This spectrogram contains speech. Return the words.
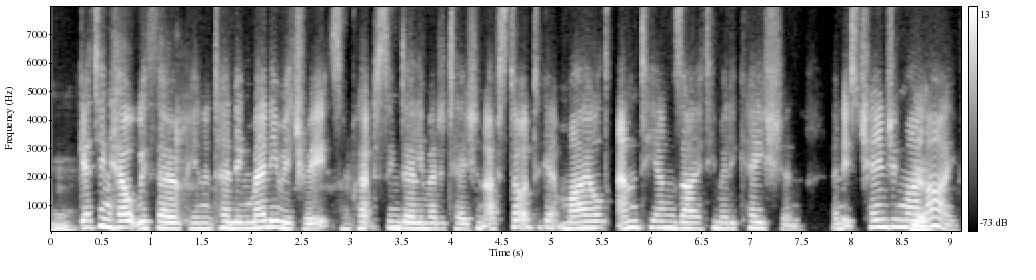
Mm. Getting help with therapy and attending many retreats and practicing daily meditation, I've started to get mild anti anxiety medication and it's changing my yeah. life.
